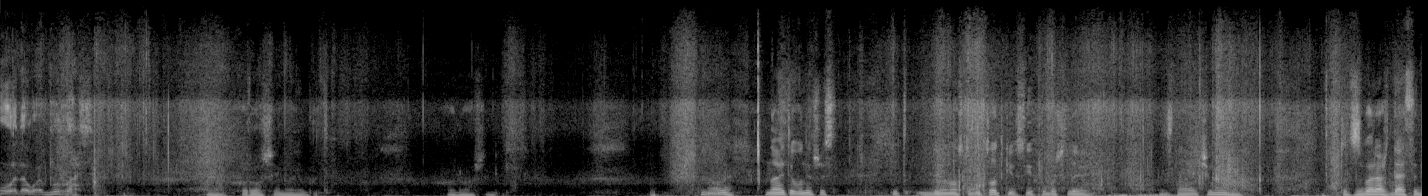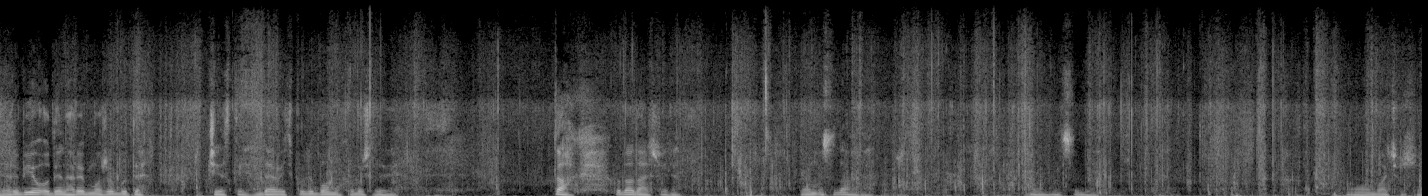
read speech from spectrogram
О, давай, вилазь. О, хороший має бути. Хорошенький. Ну, але, знаєте, вони щось тут 90% всіх робочливі. Не знаю чому. Тут збереш 10 грибів, один гриб може бути чистий. 9 по-любому хробочливі. Так, куди далі йдемо? Йдемо сюди. Йдемо сюди. О, бачу ще.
